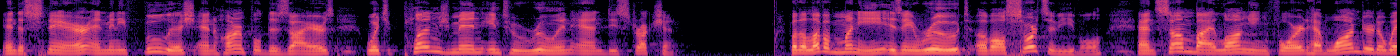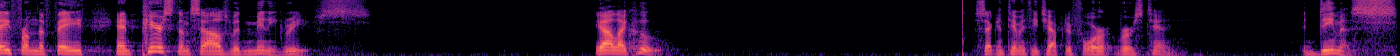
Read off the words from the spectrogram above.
and a snare and many foolish and harmful desires which plunge men into ruin and destruction. For the love of money is a root of all sorts of evil, and some by longing for it have wandered away from the faith and pierced themselves with many griefs. Yeah, like who? 2 Timothy chapter 4 verse 10. Demas,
